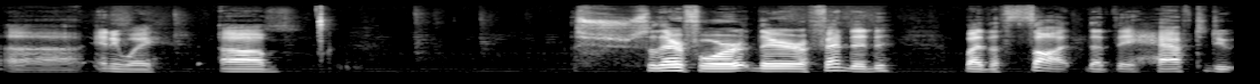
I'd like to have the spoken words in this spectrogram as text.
Uh, anyway, um, so therefore they're offended by the thought that they have to do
